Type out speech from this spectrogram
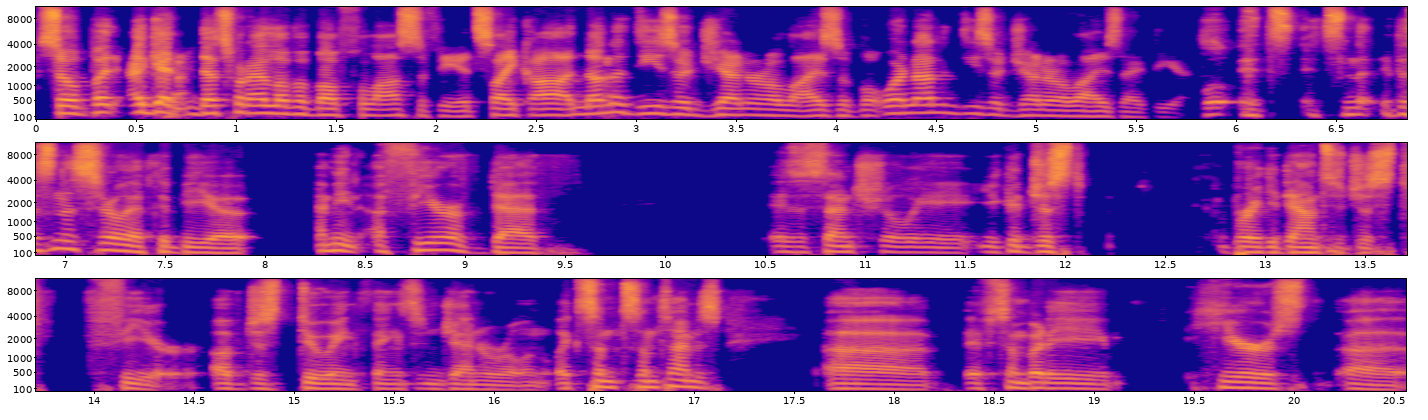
So, but again, that's what I love about philosophy. It's like uh, none of these are generalizable, or none of these are generalized ideas. Well, it's it's it doesn't necessarily have to be a. I mean, a fear of death is essentially you could just break it down to just fear of just doing things in general and like some sometimes uh if somebody hears uh,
